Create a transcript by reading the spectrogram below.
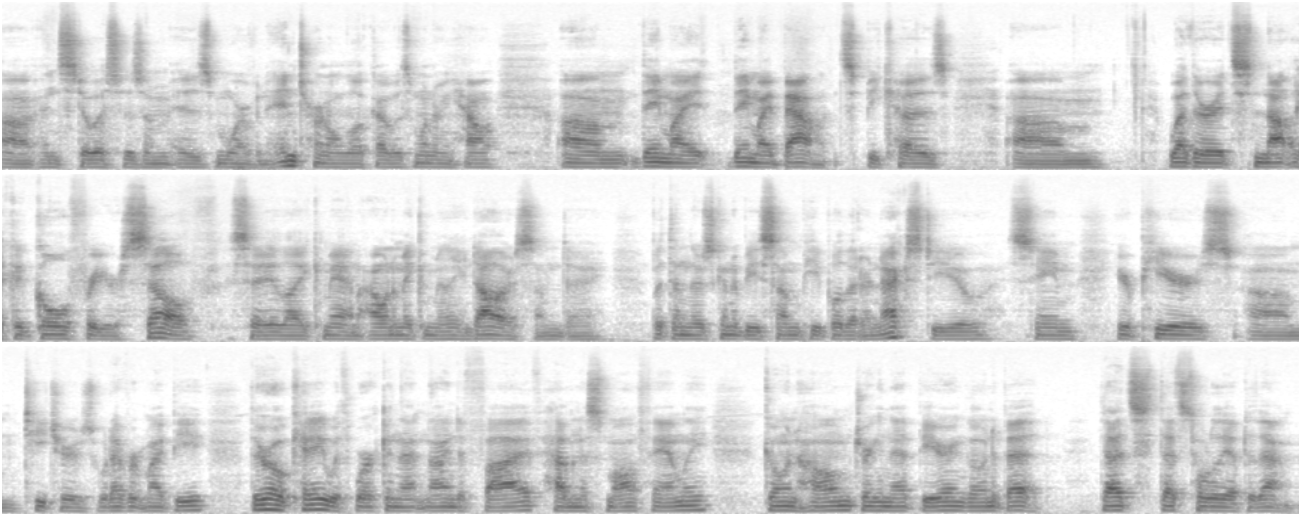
uh, and stoicism is more of an internal look. I was wondering how um, they might they might balance because um, whether it's not like a goal for yourself, say like man I want to make a million dollars someday, but then there's going to be some people that are next to you, same your peers, um, teachers, whatever it might be. They're okay with working that nine to five, having a small family, going home, drinking that beer, and going to bed. That's that's totally up to them.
